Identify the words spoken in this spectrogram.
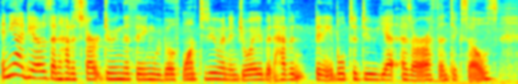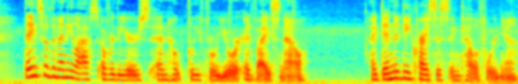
Any ideas on how to start doing the thing we both want to do and enjoy but haven't been able to do yet as our authentic selves? Thanks for the many laughs over the years and hopefully for your advice now. Identity crisis in California.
